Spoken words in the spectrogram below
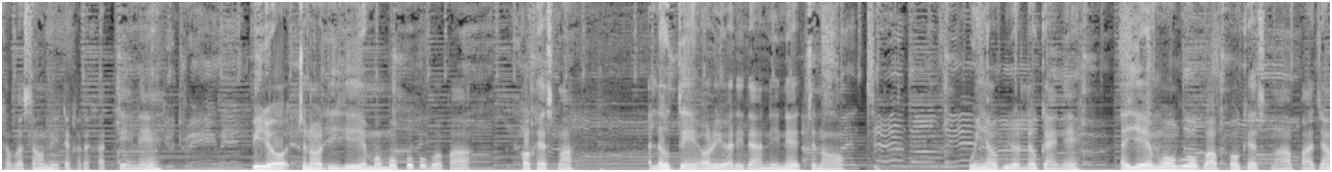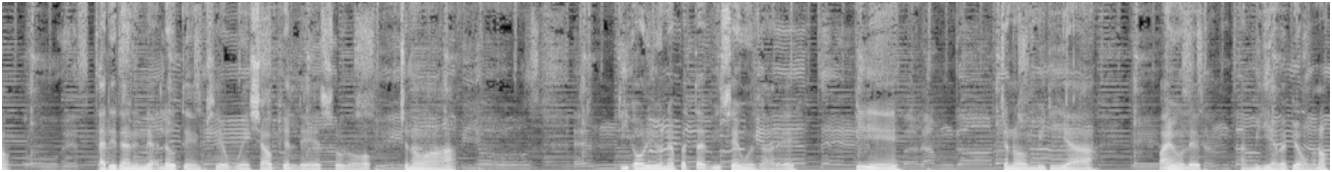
cover song တွေတစ်ခါတစ်ခါတင်တယ်ပြီးတော့ကျွန်တော်ဒီရေရမမပုတ်ပုတ်ပါပါ podcast မှာအလုပ်တင် audio editor အနေနဲ့ကျွန်တော်ဝင်ရောက်ပြီးတော့လောက်ကင်တယ်အရေမောဘောပါ podcast မှာဘာကြောင့် editor အနေနဲ့အလုပ်တင်ဖြစ်ဝင်လျှောက်ဖြစ်လဲဆိုတော့ကျွန်တော်ကဒီ audio နဲ့ပတ်သက်ပြီးစိတ်ဝင်စားတယ်ပြီးရင်ကျွန်တော် media ဘိုင်းကိုလည်းမီဒီယာပဲပြောမှာနော်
